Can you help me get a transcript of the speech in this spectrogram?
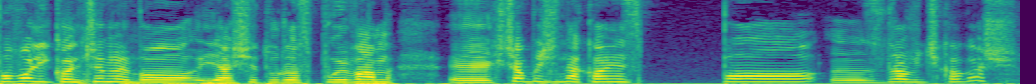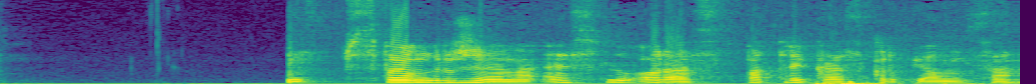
Powoli kończymy, bo ja się tu rozpływam. Chciałbyś na koniec pozdrowić kogoś? Swoją drużynę na Eslu oraz Patryka Skorpionca.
